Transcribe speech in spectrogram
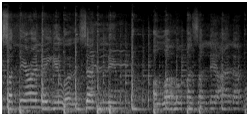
صل عليه وسلم. اللهم صل على محمد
